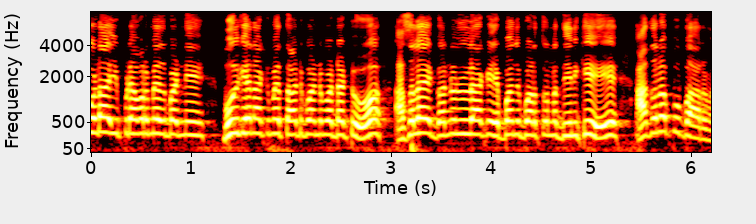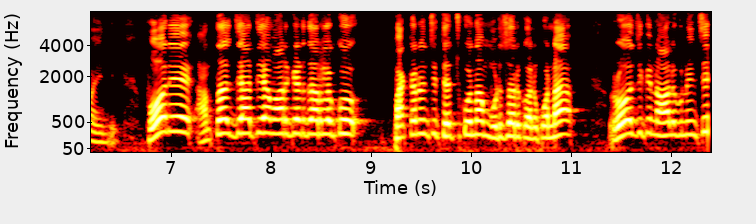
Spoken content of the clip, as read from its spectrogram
కూడా ఇప్పుడు ఎవరి మీద పడినాయి? భూలిగే నాక మీద తాటి పండి పడ్డట్టు అసలే గనులు లేక ఇబ్బంది పడుతున్న దీనికి అదనపు భారమైంది. పోనీ అంతర్జాతీయ మార్కెట్ ధరలకు పక్క నుంచి తెచ్చుకుందాం ముడిసరుకు అనుకున్నా రోజుకి నాలుగు నుంచి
